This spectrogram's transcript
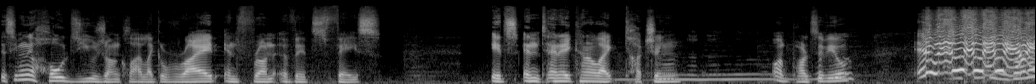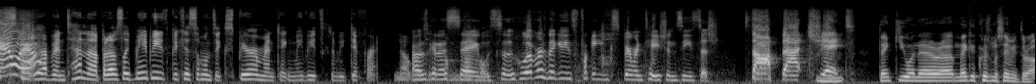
it seemingly holds you, Jean Claude, like right in front of its face. Its antennae kind of like touching on parts of you. Ew, ew, ew, ew, ew, ew, Bulettes ew, don't have antenna, but I was like, maybe it's because someone's experimenting. Maybe it's gonna be different. No, I was gonna Umber say, Hulk. so whoever's making these fucking experimentations needs to sh- stop that mm-hmm. shit. Thank you, Anera. Make a Christmas saving throw.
